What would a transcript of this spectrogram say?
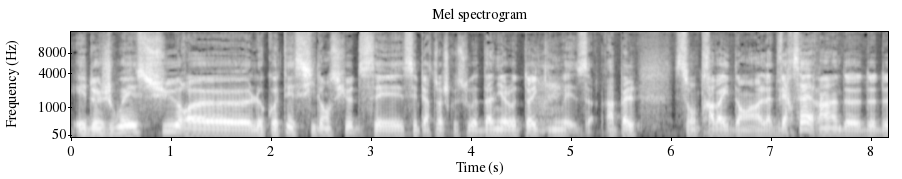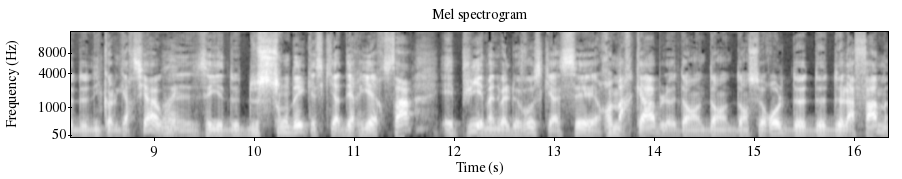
et de jouer sur euh, le côté silencieux de ces, ces personnages, que ce soit Daniel Auteuil qui nous rappelle son travail dans L'adversaire hein, de, de, de, Nicole Garcia, où on essayait de de sonder qu'est-ce qu'il y a derrière ça. Et puis Emmanuel DeVos qui est assez remarquable dans, dans, dans ce rôle de, de, de la femme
